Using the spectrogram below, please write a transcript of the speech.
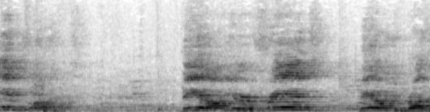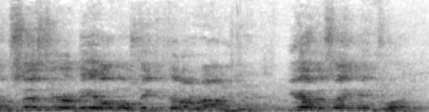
influence. Be it on your friends, be it on your brother and sister, or be it on those teachers that are around you. You have the same influence.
